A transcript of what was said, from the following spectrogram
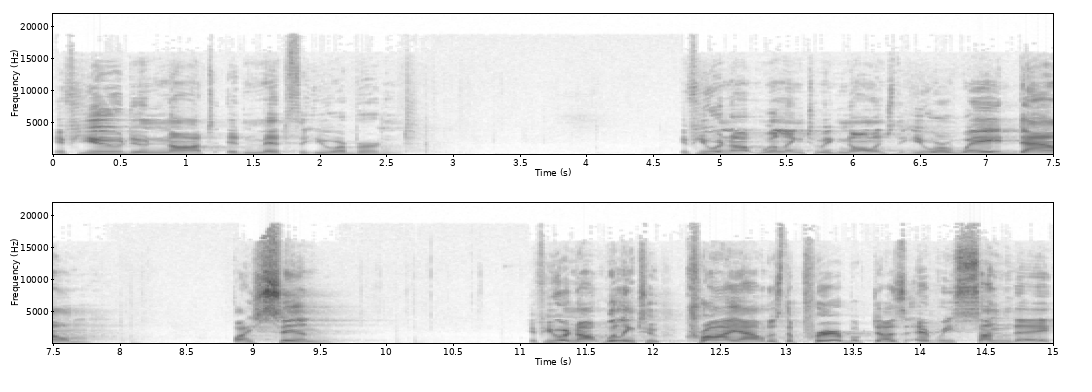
if you do not admit that you are burdened, if you are not willing to acknowledge that you are weighed down by sin, if you are not willing to cry out, as the prayer book does every Sunday,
